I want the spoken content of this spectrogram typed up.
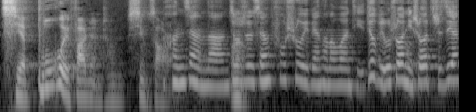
且不会发展成性骚扰。很简单，就嗯是先复述一遍她的问题。就比如说，你说直接，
